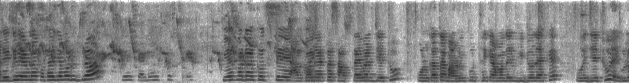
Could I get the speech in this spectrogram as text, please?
আর রেডি হয়ে আমরা কোথায় যাব রুদ্র? কেক অর্ডার করতে আর আমাদের একটা সাবস্ক্রাইবার জেঠু? কলকাতা বারুইপুর থেকে আমাদের ভিডিও দেখে। ওই জেঠু এগুলো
